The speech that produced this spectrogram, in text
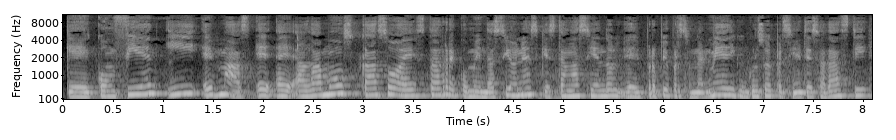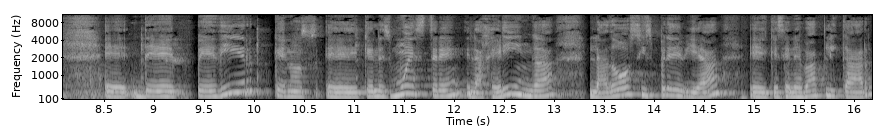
que confíen y, es más, eh, hagamos caso a estas recomendaciones que están haciendo el propio personal médico, incluso el presidente Sagasti, de pedir que, nos, que les muestren la jeringa, la dosis previa que se les va a aplicar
